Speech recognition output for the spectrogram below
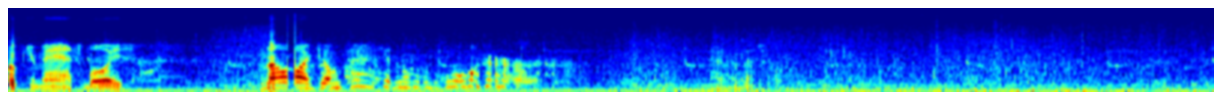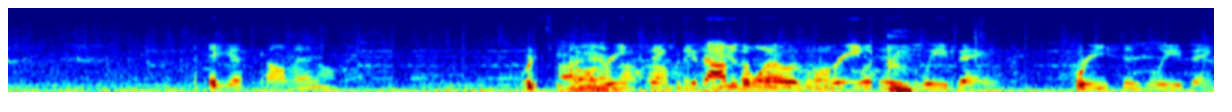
Whip your mask, boys. No, I jumped back in the water. Yeah, that's cool. Coming? What are you I talking am. Reese thinks get out You're of the one boat. wrong Reese is leaving. Reese is leaving.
